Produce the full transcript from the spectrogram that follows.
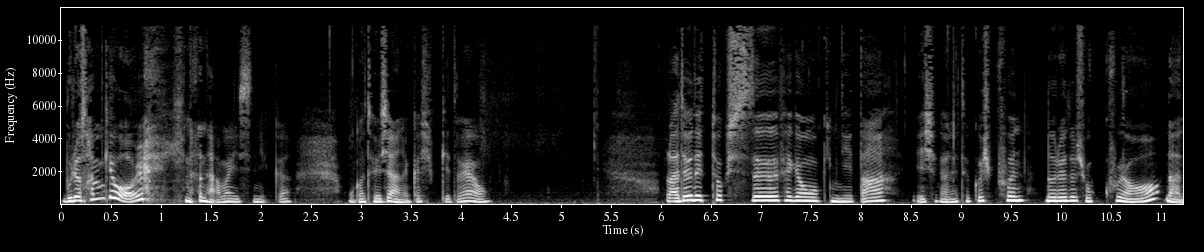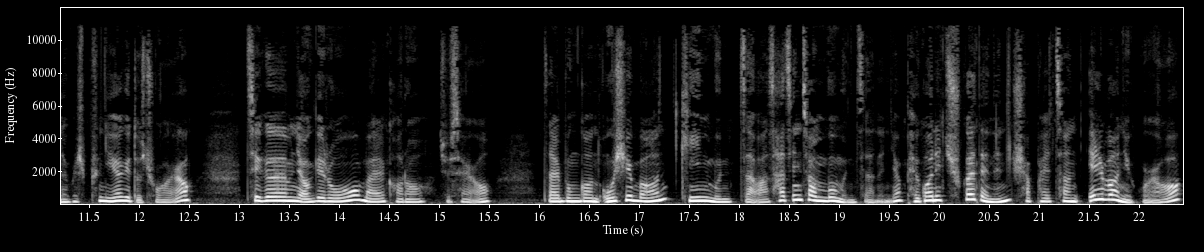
무려 3개월이나 남아 있으니까 뭐가 되지 않을까 싶기도 해요. 라디오 디톡스 배경옥입니다. 이 시간에 듣고 싶은 노래도 좋고요. 나누고 싶은 이야기도 좋아요. 지금 여기로 말 걸어주세요. 짧은 건 50원, 긴 문자와 사진 첨부 문자는요. 100원이 추가되는 샵 8001번이고요.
